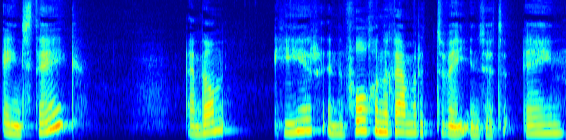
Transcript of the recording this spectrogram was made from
1 steek. En dan hier in de volgende gaan we er 2 in zetten. 1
